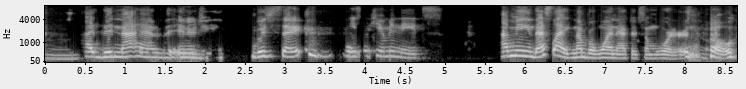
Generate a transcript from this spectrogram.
Mm. I did not have the energy. Would you say? Basic human needs. I mean, that's like number one after some water. So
